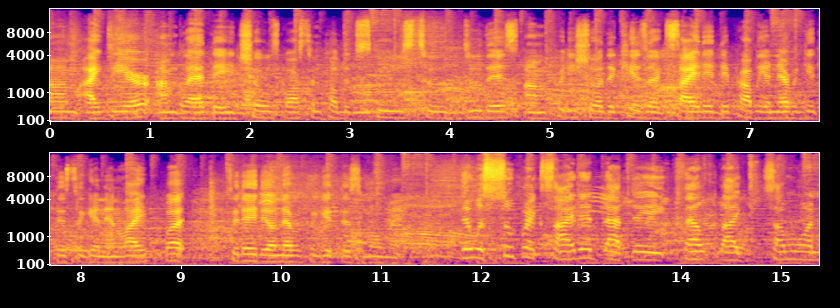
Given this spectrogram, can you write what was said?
um, idea. I'm glad they chose Boston Public Schools to do this. I'm pretty sure the kids are excited. They probably will never get this again in life, but today they'll never forget this moment. They were super excited that they felt like someone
